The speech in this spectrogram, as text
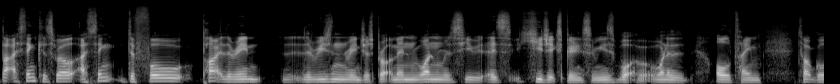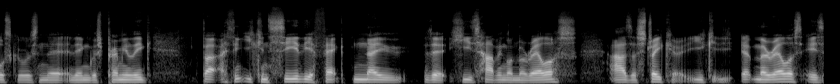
but I think as well, I think Defoe part of the rain, the reason Rangers brought him in, one was he it's huge experience. I mean, he's one of the all-time top goal scorers in the, in the English Premier League. But I think you can see the effect now that he's having on Morelos as a striker. You can, uh, Morelos is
